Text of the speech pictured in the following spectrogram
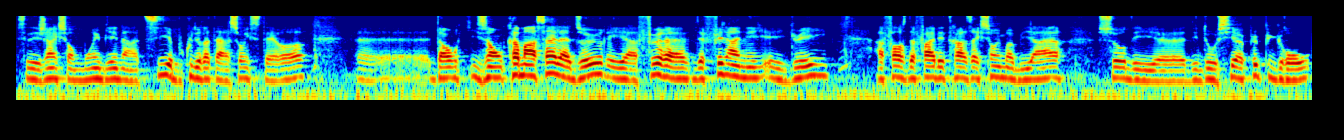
C'est des gens qui sont moins bien nantis, il y a beaucoup de rotation, etc. Euh, donc, ils ont commencé à la dure et à fur de fil en aiguille, à force de faire des transactions immobilières sur des, euh, dossiers un peu plus gros,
